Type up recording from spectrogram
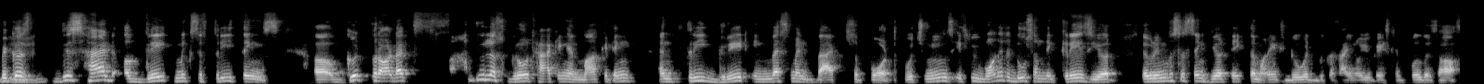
because mm-hmm. this had a great mix of three things uh, good product fabulous growth hacking and marketing and three great investment backed support which means if we wanted to do something crazier there were investors saying here take the money to do it because i know you guys can pull this off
